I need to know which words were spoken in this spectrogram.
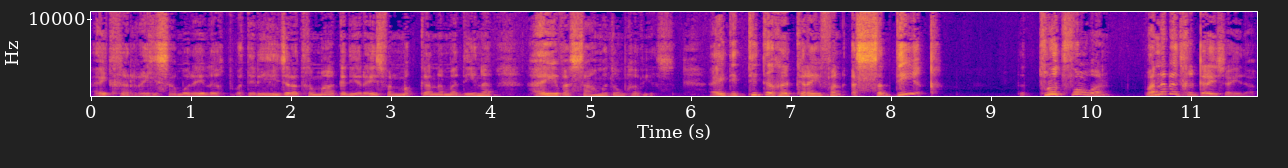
hy het gereis saam met heilig wat hy die hijrat gemaak het, die reis van Mekka na Madina. Hy was saam met hom gewees. Hy het die titel gekry van as-Siddiq, the truthful one. Wanneer het gekry sy dit?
